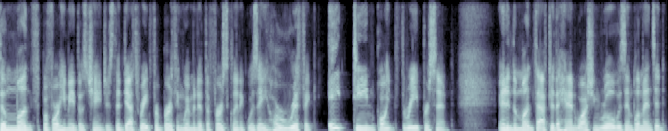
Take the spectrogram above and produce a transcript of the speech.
The month before he made those changes, the death rate for birthing women at the first clinic was a horrific 18.3%. And in the month after the hand washing rule was implemented,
